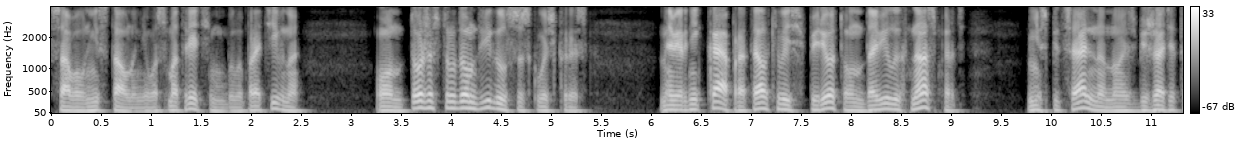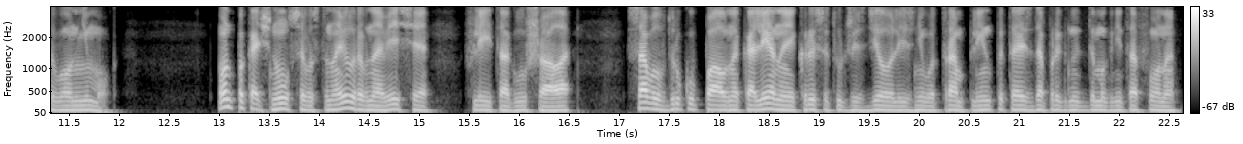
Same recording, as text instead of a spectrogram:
Савл не стал на него смотреть, ему было противно. Он тоже с трудом двигался сквозь крыс. Наверняка, проталкиваясь вперед, он давил их насмерть. Не специально, но избежать этого он не мог. Он покачнулся, восстановил равновесие, флейта оглушала. Сабл вдруг упал на колено, и крысы тут же сделали из него трамплин, пытаясь допрыгнуть до магнитофона.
